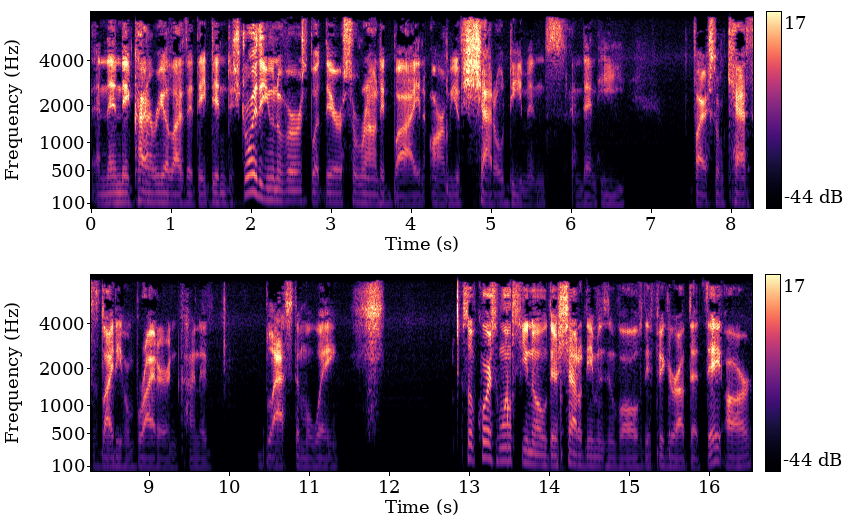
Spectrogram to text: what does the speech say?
And then they kind of realize that they didn't destroy the universe, but they're surrounded by an army of shadow demons. And then he, Firestorm, casts his light even brighter and kind of blasts them away. So, of course, once you know there's shadow demons involved, they figure out that they are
